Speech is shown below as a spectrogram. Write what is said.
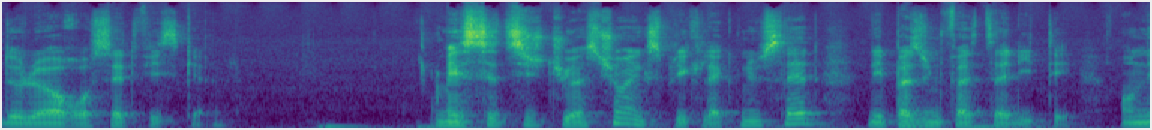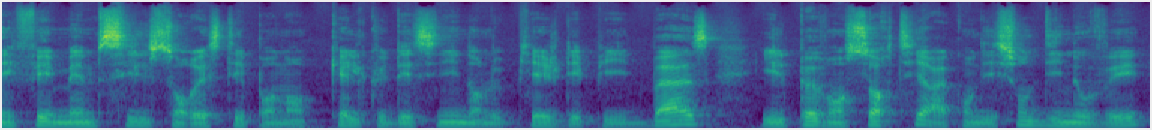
de leurs recettes fiscales. Mais cette situation, explique la CNUSED, n'est pas une fatalité. En effet, même s'ils sont restés pendant quelques décennies dans le piège des pays de base, ils peuvent en sortir à condition d'innover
